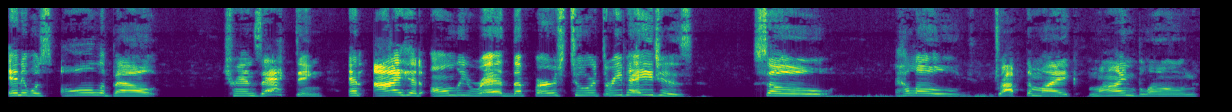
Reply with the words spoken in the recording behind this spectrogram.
And it was all about transacting. And I had only read the first two or three pages. So, hello, drop the mic, mind blown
